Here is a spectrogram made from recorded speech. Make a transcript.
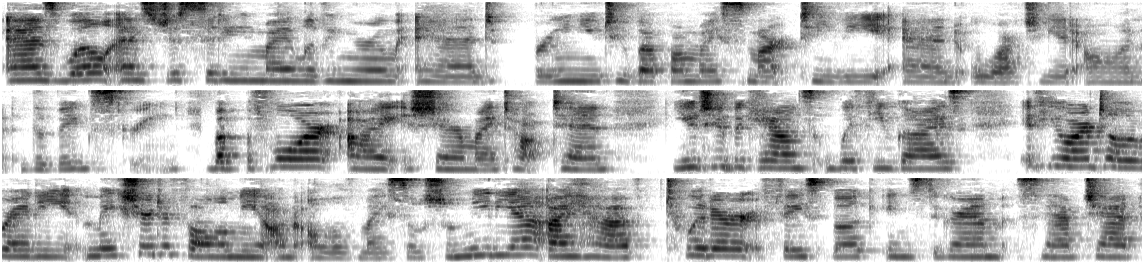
as well as just sitting in my living room and bringing YouTube up on my smart TV and watching it on the big screen. But before I share my top 10 YouTube accounts with you guys, if you aren't already, make sure to follow me on all of my social media. I have Twitter, Facebook, Instagram, Snapchat.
